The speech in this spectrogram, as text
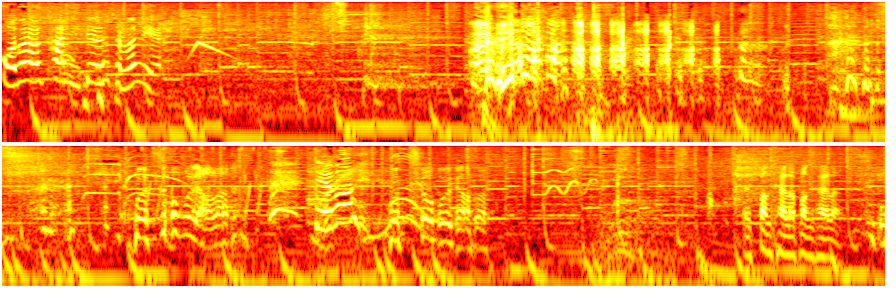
我倒要看你变什么脸。哎呀！我受不了了，别吧你！我受不了了。哎，放开了，放开了。我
